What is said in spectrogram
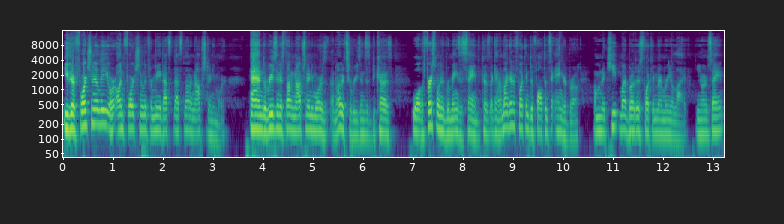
either fortunately or unfortunately for me, that's that's not an option anymore. And the reason it's not an option anymore is another two reasons is because, well, the first one remains the same because again, I'm not gonna fucking default into anger, bro. I'm gonna keep my brother's fucking memory alive. You know what I'm saying?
